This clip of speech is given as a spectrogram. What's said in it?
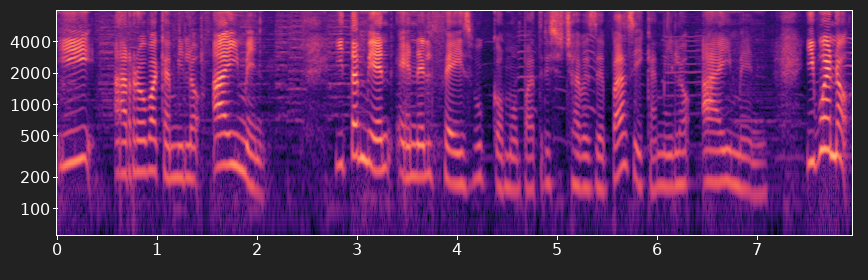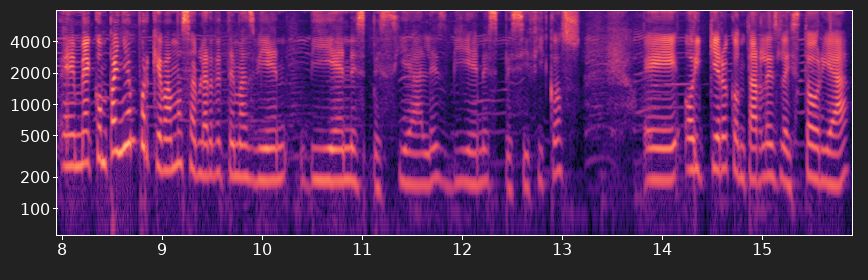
y arroba Camilo Aymen. Y también en el Facebook como Patricio Chávez de Paz y Camilo Aymen. Y bueno, eh, me acompañan porque vamos a hablar de temas bien, bien especiales, bien específicos. Eh, hoy quiero contarles la historia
